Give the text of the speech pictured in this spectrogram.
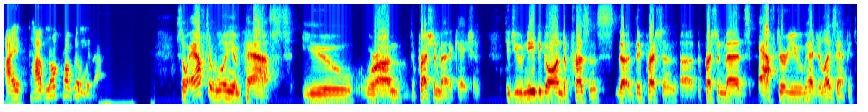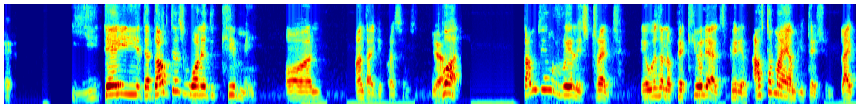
I have no problem with that. So after William passed, you were on depression medication. Did you need to go on depressants, the depression, uh, depression meds after you had your legs amputated? They, the doctors wanted to keep me on antidepressants, Yeah. but something really strange. It was a peculiar experience. After my amputation, like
